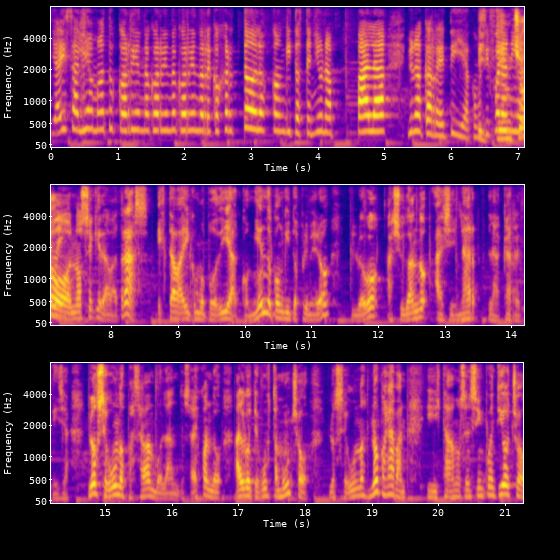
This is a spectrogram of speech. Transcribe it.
Y ahí salía Matu corriendo, corriendo, corriendo a recoger todos los conguitos. Tenía una pala y una carretilla, como y si fuera Tincho nieve. no se quedaba atrás. Estaba ahí como podía, comiendo conguitos primero y luego ayudando a llenar la carretilla. Los segundos pasaban volando. ¿Sabes cuando algo te gusta mucho? Los segundos no paraban. Y estábamos en 58,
